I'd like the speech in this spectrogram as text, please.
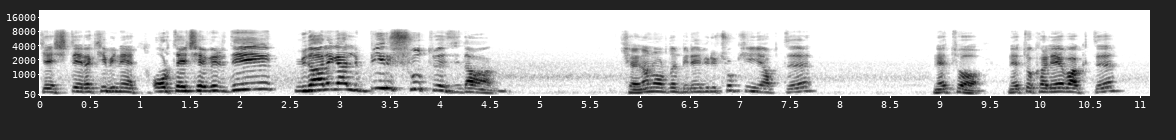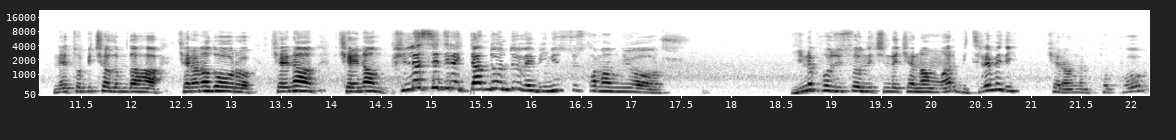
geçti rakibini. Ortaya çevirdi. Müdahale geldi. Bir şut ve Zidane. Kenan orada birebiri çok iyi yaptı. Neto. Neto kaleye baktı. Neto bir çalım daha. Kenan'a doğru. Kenan, Kenan plase direkten döndü ve Vinicius tamamlıyor. Yine pozisyonun içinde Kenan var. Bitiremedik Kenan'la topu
